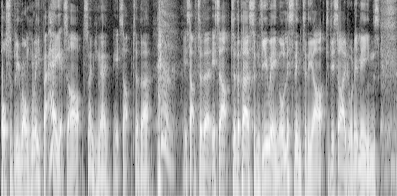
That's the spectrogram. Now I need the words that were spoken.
possibly wrongly, but hey, it's art, so you know it's up to the it's up to the it's up to the person viewing or listening to the art to decide what it means.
